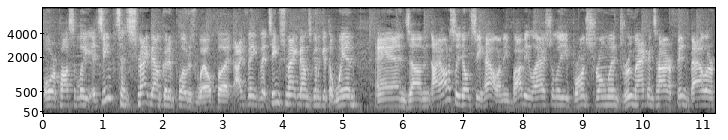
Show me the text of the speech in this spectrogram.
or possibly, it seems SmackDown could implode as well. But I think that Team SmackDown is going to get the win. And um, I honestly don't see how. I mean, Bobby Lashley, Braun Strowman, Drew McIntyre, Finn Balor,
